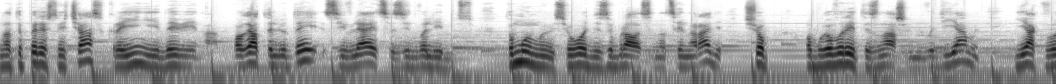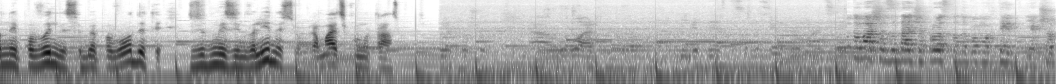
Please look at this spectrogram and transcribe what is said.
На теперішній час в країні йде війна. Багато людей з'являється з інвалідністю. Тому ми сьогодні зібралися на цій нараді, щоб обговорити з нашими водіями, як вони повинні себе поводити з людьми з інвалідністю в громадському транспорті. Тобто ваша задача просто допомогти, якщо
